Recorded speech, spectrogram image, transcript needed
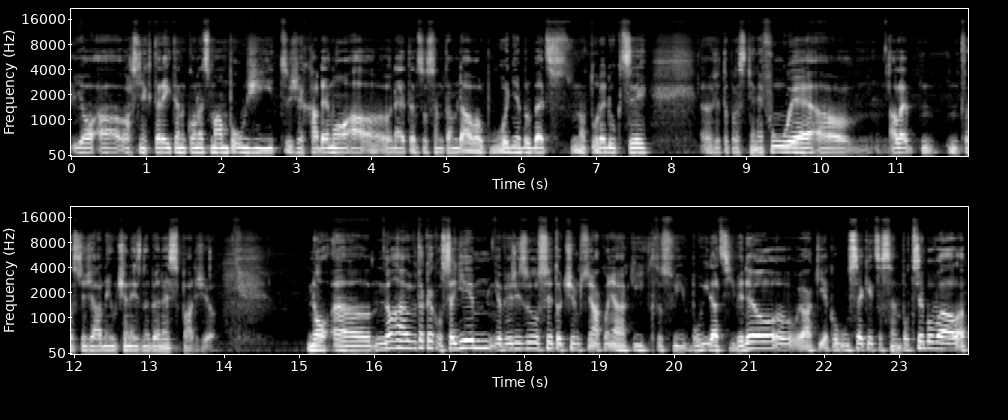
jo a vlastně který ten konec mám použít, že chademo a ne ten, co jsem tam dával původně blbec na tu redukci, uh, že to prostě nefunguje, uh, ale vlastně žádný učený z nebe nespad, že jo. No, uh, no a tak jako sedím, vyřizuju si, točím si jako nějaký to svý povídací video, nějaký jako úseky, co jsem potřeboval a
